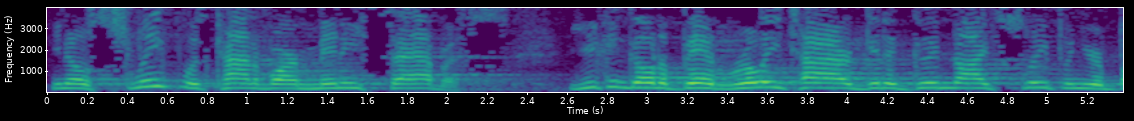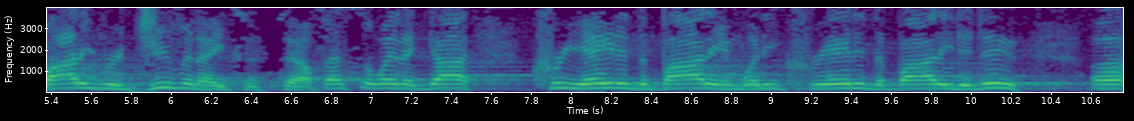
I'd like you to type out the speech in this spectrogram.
You know, sleep was kind of our mini Sabbaths. You can go to bed really tired, get a good night's sleep, and your body rejuvenates itself. That's the way that God created the body and what He created the body to do. Uh,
